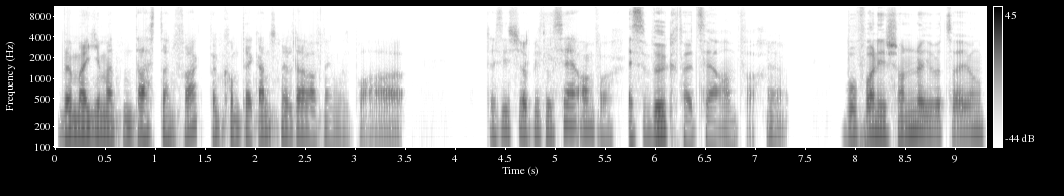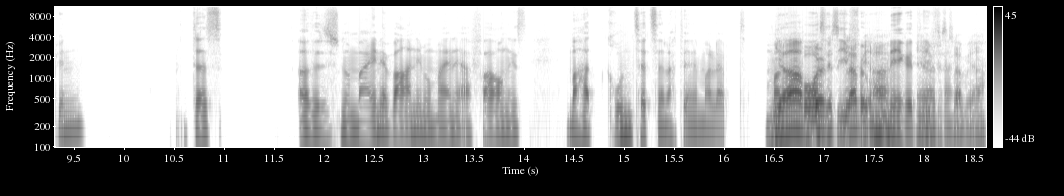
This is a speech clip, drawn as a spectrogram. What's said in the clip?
wenn man jemanden das dann fragt, dann kommt er ganz schnell darauf und denkt, man, boah, das ist schon ein bisschen sehr einfach. Es wirkt halt sehr einfach. Ja. Wovon ich schon der Überzeugung bin, dass, also das ist nur meine Wahrnehmung, meine Erfahrung ist, man hat Grundsätze, nach denen man lebt. Man ja, hat wohl, und auch. negative. Ja, auch.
